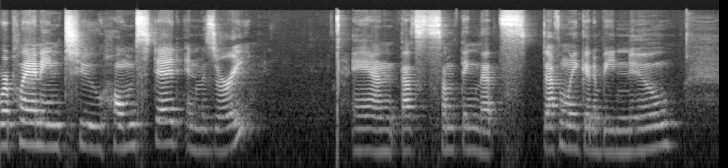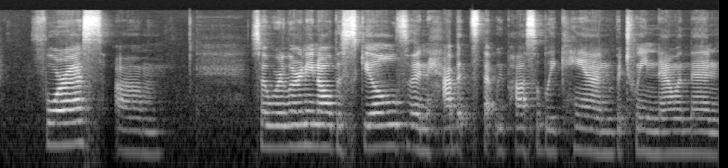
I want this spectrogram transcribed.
we're planning to homestead in Missouri. And that's something that's definitely going to be new for us. Um, so we're learning all the skills and habits that we possibly can between now and then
